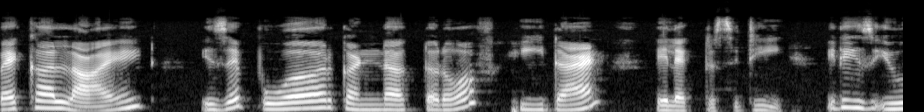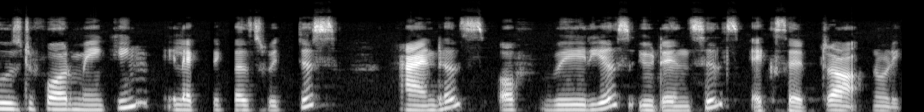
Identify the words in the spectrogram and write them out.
bakelite is a poor conductor of heat and electricity. It is used for making electrical switches, handles of various utensils, etc. ನೋಡಿ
